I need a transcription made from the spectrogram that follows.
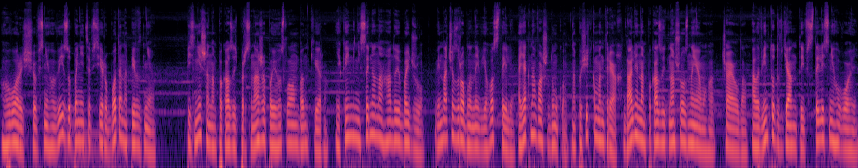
говорить, що в сніговій зупиняться всі роботи на півдня. Пізніше нам показують персонажа, по його словам, банкіра, який мені сильно нагадує байджу. Він наче зроблений в його стилі. А як на вашу думку? Напишіть в коментарях. Далі нам показують нашого знайомого Чайлда, але він тут вдягнутий в стилі снігової.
